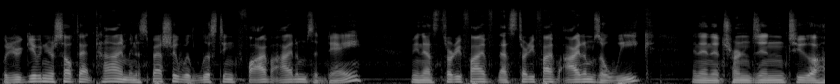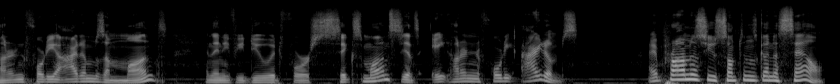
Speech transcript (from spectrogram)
But you're giving yourself that time, and especially with listing five items a day, I mean that's 35 that's 35 items a week, and then it turns into 140 items a month, and then if you do it for six months, it's 840 items. I promise you, something's gonna sell.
